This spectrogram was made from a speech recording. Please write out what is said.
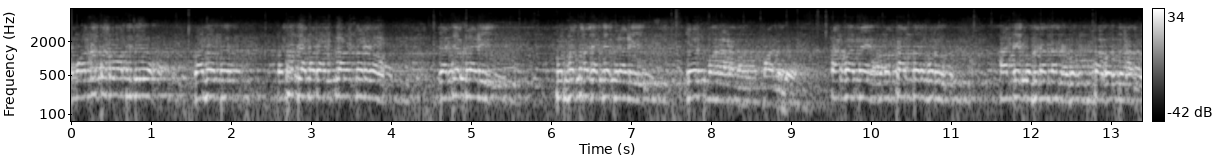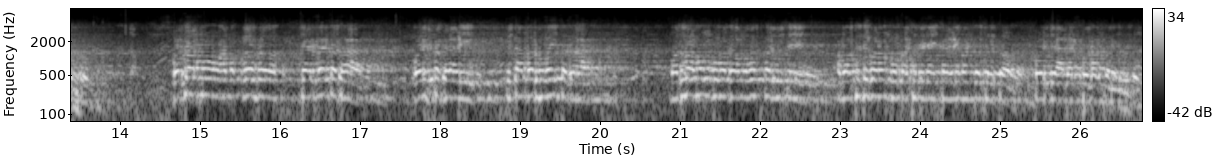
ଏବଂ ଅନ୍ୟତମ ଅତିଥି ଭାବେ ଅଛନ୍ତି ଆମ ରାଉରକେଲା ଅଞ୍ଚଳର ରାଜ୍ୟ ଖେଳାଳି પૂર્વતન જાતીય ખેલાડી જયેશ મહારાણા માધવ ତାଙ୍କୁ ଆମେ ଅନୁଷ୍ଠାନ ତରଫରୁ ହାର୍ଦ୍ଦିକ ଅଭିନନ୍ଦନ ଏବଂ ସ୍ୱାଗତ ଜଣାଉଛୁ ବର୍ତ୍ତମାନ ମୁଁ ଆମ କ୍ଲବ୍ର ଚେୟାରମ୍ୟାନ୍ ତଥା ବରିଷ୍ଠ ଖେଳାଳି ପୀତାମ୍ବର ଭୂମି ତଥା ମଧୁବାବୁଙ୍କୁ ମଧ୍ୟ ଅନୁରୋଧ କରିବୁ ଯେ ଆମ ଅତିଥିଗଣଙ୍କୁ ପାଠରେ ନେଇ ଖେଳାଳିମାନଙ୍କ ସହିତ ପରିଚୟ ଆଦାନ ପ୍ରଦାନ କରିବେ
